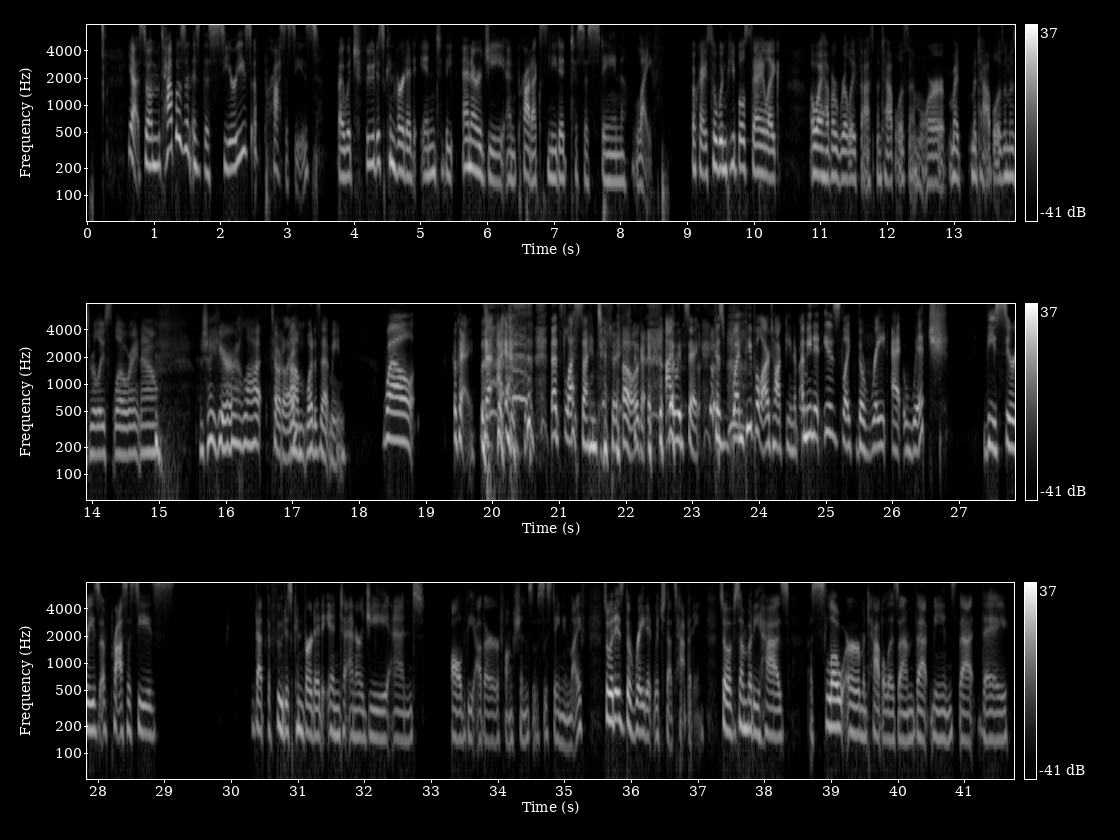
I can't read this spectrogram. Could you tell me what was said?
Yeah. So, metabolism is the series of processes by which food is converted into the energy and products needed to sustain life. Okay, so when people say like, "Oh, I have a really fast metabolism," or "My metabolism is really slow right now," which I hear a lot. Totally. Um, what does that mean? Well, okay, that, I, that's less scientific. Oh, okay. I would say because when people are talking, I mean, it is like the rate at which these series of processes that the food is converted into energy and all of the other functions of sustaining life. So it is the rate at which that's happening. So if somebody has a slower metabolism, that means that they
